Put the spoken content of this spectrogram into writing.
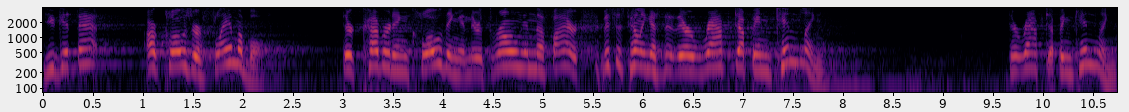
You get that? Our clothes are flammable. They're covered in clothing and they're thrown in the fire. This is telling us that they're wrapped up in kindling. They're wrapped up in kindling.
